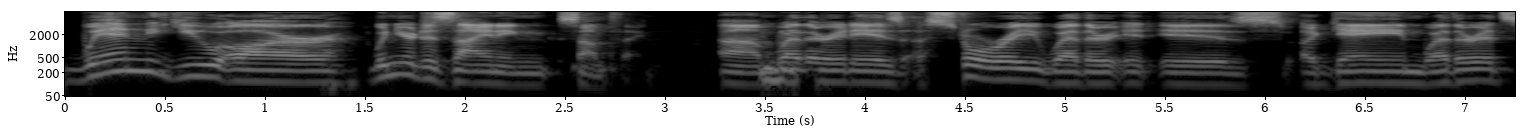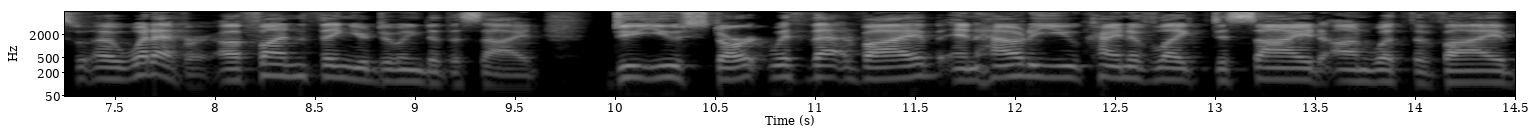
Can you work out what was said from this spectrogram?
when you are when you're designing something, um, Mhm. whether it is a story, whether it is a game, whether it's uh, whatever, a fun thing you're doing to the side, do you start with that vibe, and how do you kind of like decide on what the vibe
